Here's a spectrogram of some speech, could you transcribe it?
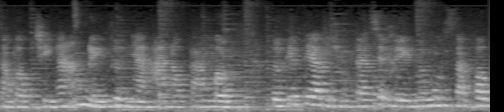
sản phẩm chính hãng đến từ nhà Anopalmer rồi tiếp theo thì chúng ta sẽ đến với một sản phẩm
